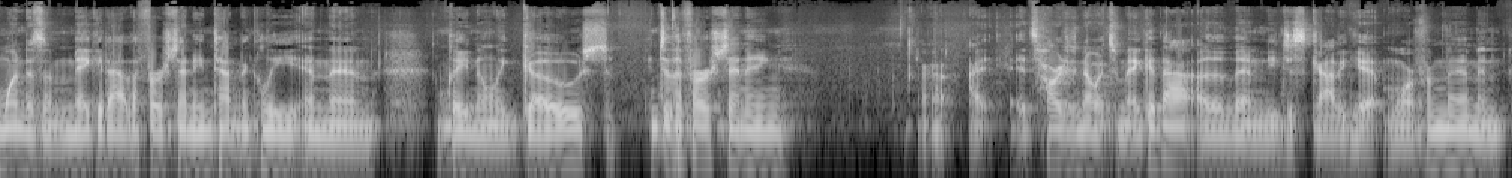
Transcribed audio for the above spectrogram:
one doesn't make it out of the first inning technically, and then Clayton only goes into the first inning. Uh, I, it's hard to know what to make of that, other than you just got to get more from them. And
